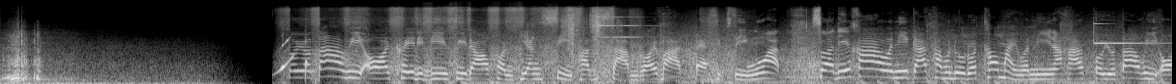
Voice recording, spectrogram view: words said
Thank you. รีดาวผ่อนเพียง 4,300 บาท 84 งวด สวัสดีค่ะ วันนี้การดพามาดูรถเข้าใหม่วันนี้นะคะ Toyota v ีออ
